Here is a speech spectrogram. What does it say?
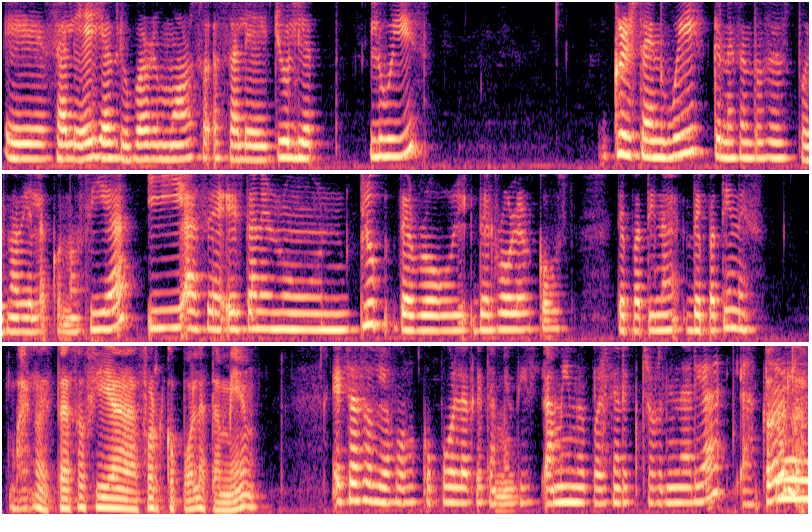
eh, sale ella, Drew Barrymore, sale Juliet Luis, Kristen Wiig, que en ese entonces pues nadie la conocía, y hace, están en un club de roll, del roller coaster de, patina, de patines. Bueno, está Sofía Ford Coppola también. Está Sofía Coppola, que también a mí me parece extraordinaria. Todas las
